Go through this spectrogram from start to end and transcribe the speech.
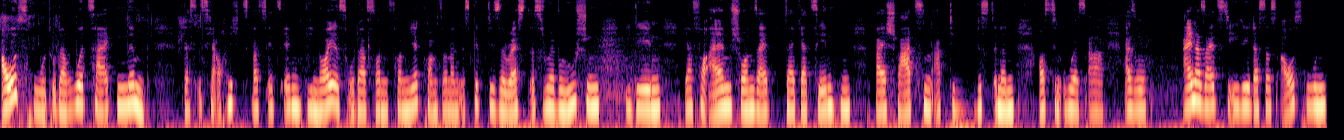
ausruht oder Ruhezeiten nimmt, das ist ja auch nichts, was jetzt irgendwie Neues oder von, von mir kommt, sondern es gibt diese Rest is Revolution Ideen ja vor allem schon seit, seit Jahrzehnten bei schwarzen AktivistInnen aus den USA. Also einerseits die Idee, dass das Ausruhen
